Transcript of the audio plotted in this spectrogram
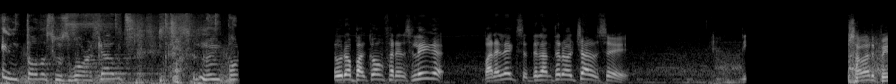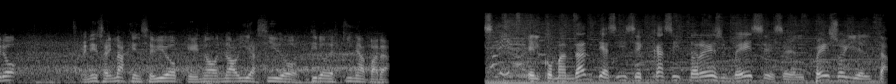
en todos sus workouts, no importa. Europa Conference League para el ex delantero del Chelsea. Vamos a ver, pero en esa imagen se vio que no, no había sido tiro de esquina para... El comandante así dice casi tres veces el peso y el tamaño.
